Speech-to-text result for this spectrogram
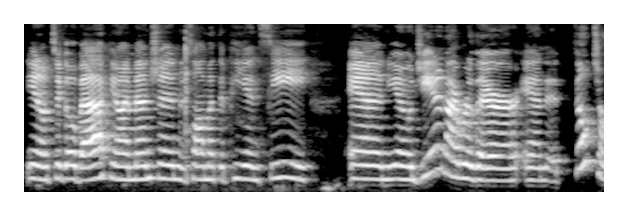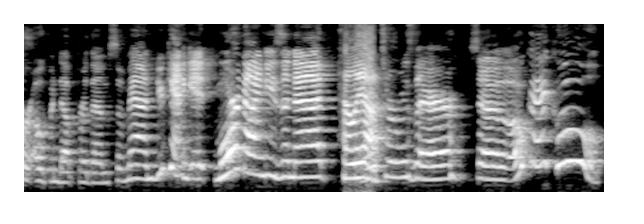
you know, to go back, you know, I mentioned I saw them at the PNC, and you know, Gina and I were there, and it, Filter opened up for them. So man, you can't get more 90s than that. Hell yeah. Filter was there. So okay, cool,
